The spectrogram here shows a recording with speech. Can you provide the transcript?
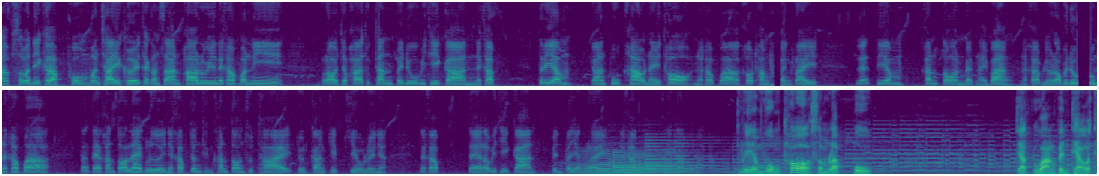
ครับสวัสดีครับ ผมวันชัยเขยไทยคอนสารพาลุยนะครับ วันนี้เราจะพาทุกท่านไปดูวิธีการนะครับ เตรียมการปลูกข้าวในท่อนะครับ ว่าเขาทำอย่างไร และเตรียมขั้นตอนแบบไหนบ้างนะครับ เดี๋ยวเราไปดูนะครับว่าตั้งแต่ขั้นตอนแรกเลยนะครับ จนถึงขั้นตอนสุดท้าย จนการเก็บเกี่ยวเลยเนี่ยนะครับ แต่ละวิธีการเป็นไปอย่างไรนะครับติดตามผมมาครับเตรียมวงท่อสำหรับปลูก จัดวางเป็นแถวแถ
